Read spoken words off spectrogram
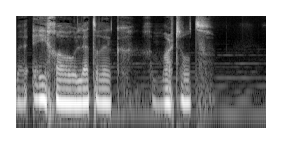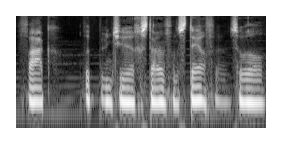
Mijn ego letterlijk gemarteld. Vaak het puntje gestaan van sterven, zowel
